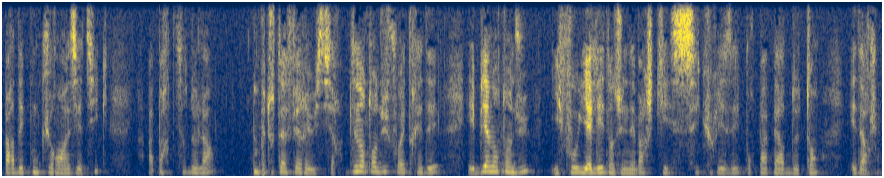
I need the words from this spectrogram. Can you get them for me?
par des concurrents asiatiques. À partir de là, on peut tout à fait réussir. Bien entendu, il faut être aidé. Et bien entendu, il faut y aller dans une démarche qui est sécurisée pour ne pas perdre de temps et d'argent.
